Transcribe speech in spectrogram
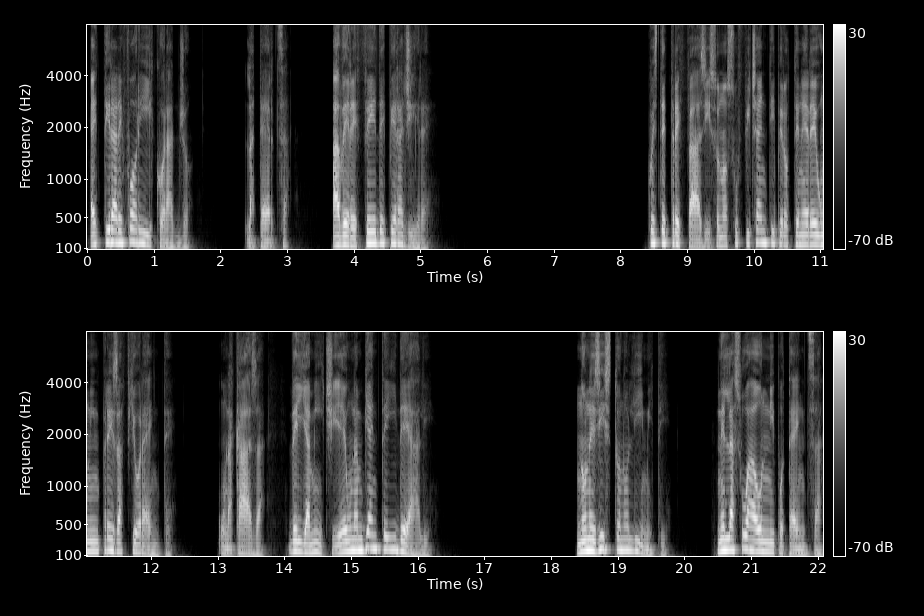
è tirare fuori il coraggio. La terza, avere fede per agire. Queste tre fasi sono sufficienti per ottenere un'impresa fiorente, una casa, degli amici e un ambiente ideali non esistono limiti. Nella sua onnipotenza,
